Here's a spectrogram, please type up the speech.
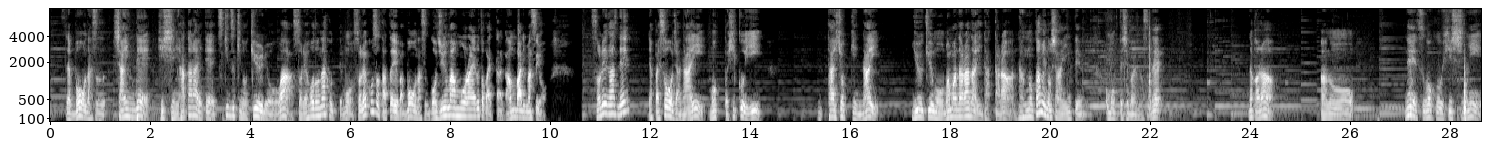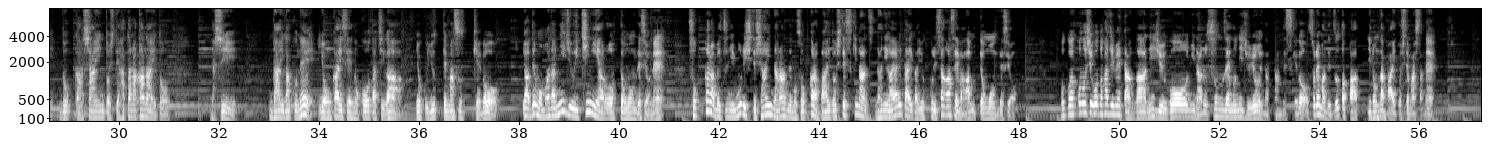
ボーナス、社員で必死に働いて、月々の給料はそれほどなくっても、それこそ例えばボーナス50万もらえるとかやったら頑張りますよ。それがね、やっぱりそうじゃない、もっと低い、退職金ない、有給もままならないだったら、何のための社員って思ってしまいますね。だから、あのねすごく必死にどっか社員として働かないと、やし、大学ね、4回生の子たちがよく言ってますけど、いや、でもまだ21人やろうって思うんですよね。そっから別に無理して社員ならんでもそっからバイトして好きな何がやりたいかゆっくり探せばって思うんですよ。僕はこの仕事始めたんが25になる寸前の24になったんですけど、それまでずっとパいろんなバイトしてましたね。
